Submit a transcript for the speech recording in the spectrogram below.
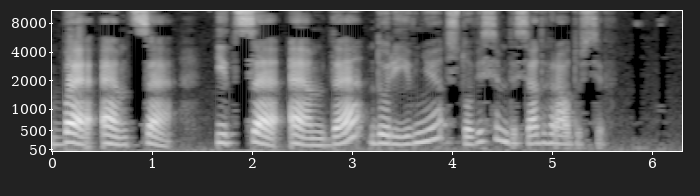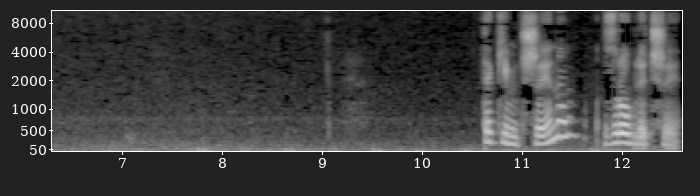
БМЦ і СМД дорівнює 180 градусів. Таким чином, зроблячи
